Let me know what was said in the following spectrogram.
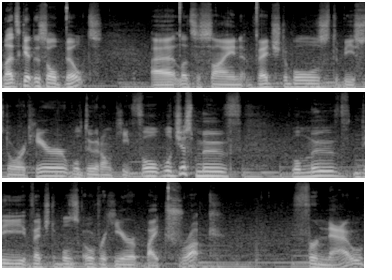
Let's get this all built. Uh, let's assign vegetables to be stored here. We'll do it on keep full. We'll just move... We'll move the vegetables over here by truck for now.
